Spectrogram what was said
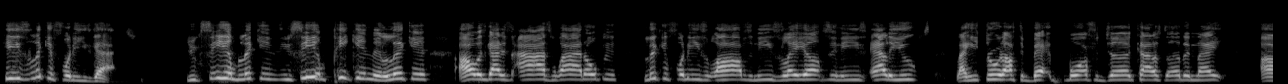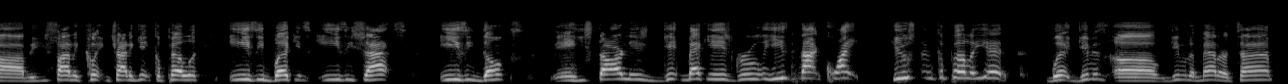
he's looking for these guys. You see him looking, you see him peeking and looking. Always got his eyes wide open, looking for these lobs and these layups and these alley oops. Like he threw it off the backboard for John Collins the other night. Uh, you finally Clinton trying to get Capela easy buckets, easy shots, easy dunks, and he's starting to get back in his groove. He's not quite Houston Capela yet, but give it uh give it a matter of time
